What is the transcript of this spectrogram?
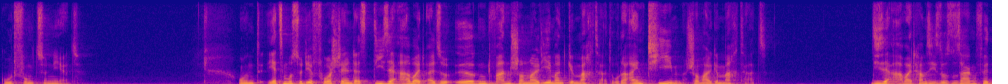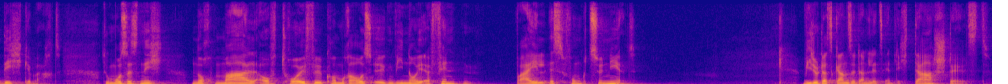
gut funktioniert. Und jetzt musst du dir vorstellen, dass diese Arbeit also irgendwann schon mal jemand gemacht hat oder ein Team schon mal gemacht hat. Diese Arbeit haben sie sozusagen für dich gemacht. Du musst es nicht nochmal auf Teufel komm raus irgendwie neu erfinden, weil es funktioniert. Wie du das Ganze dann letztendlich darstellst,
